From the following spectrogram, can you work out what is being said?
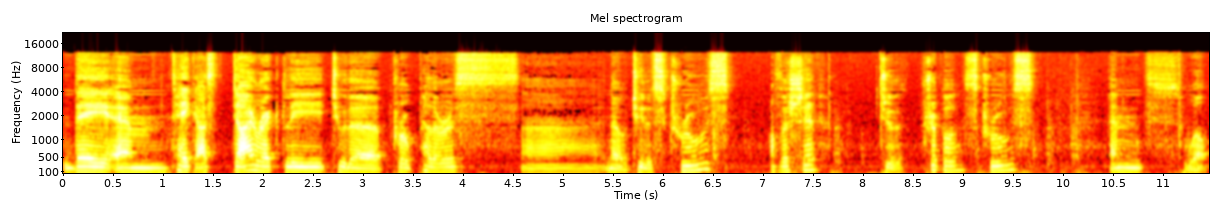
They um, take us directly to the propellers uh, no to the screws of the ship to the triple screws and well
